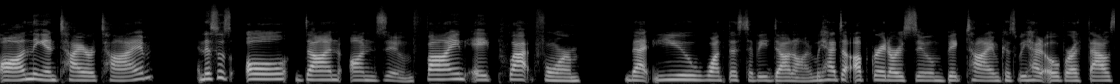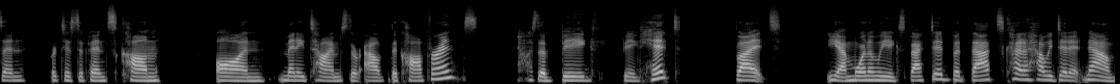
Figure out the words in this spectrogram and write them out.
on the entire time. And this was all done on Zoom. Find a platform that you want this to be done on. We had to upgrade our Zoom big time because we had over a thousand participants come on many times throughout the conference. It was a big, big hit, but yeah, more than we expected. But that's kind of how we did it. Now,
